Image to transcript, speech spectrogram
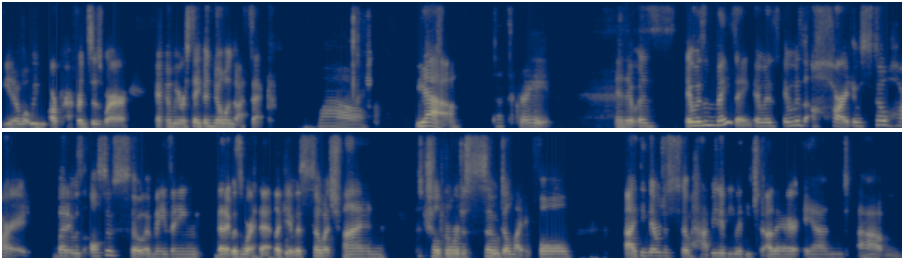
you know what we our preferences were and we were safe and no one got sick. Wow. Yeah. That's great. And it was it was amazing. It was it was hard. It was so hard but it was also so amazing that it was worth it. Like it was so much fun. The children were just so delightful. I think they were just so happy to be with each other and um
